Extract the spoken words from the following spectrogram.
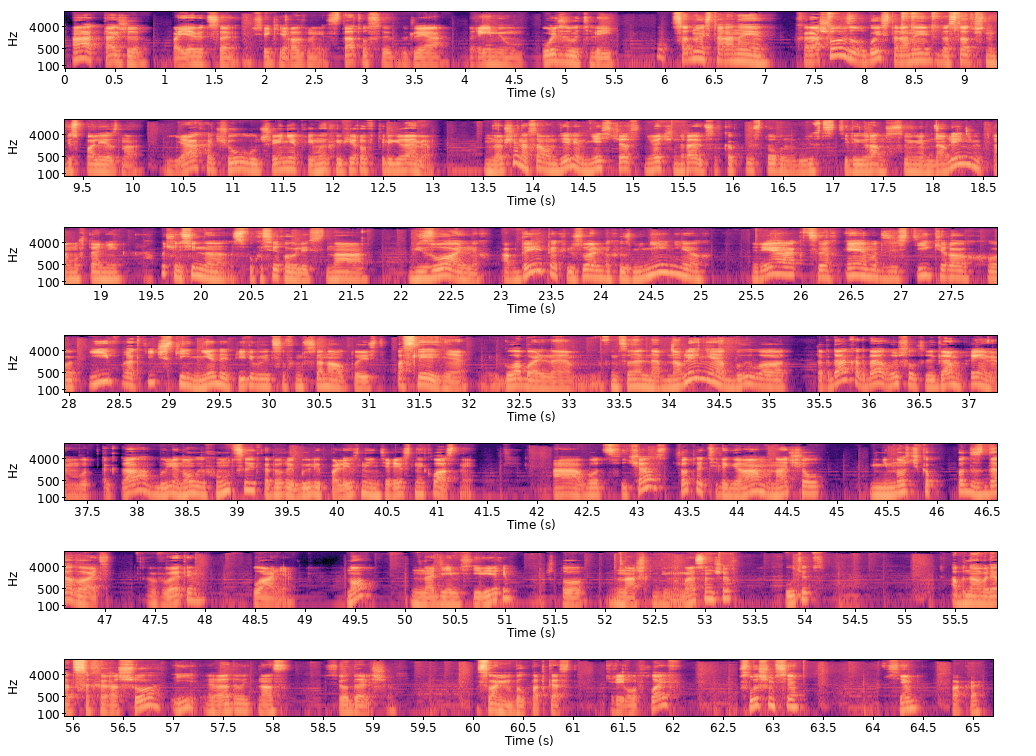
А также появятся всякие разные статусы для премиум пользователей. Ну, с одной стороны, хорошо, с другой стороны, достаточно бесполезно. Я хочу улучшения прямых эфиров в Телеграме. Но вообще, на самом деле, мне сейчас не очень нравится, в какую сторону движется Telegram со своими обновлениями, потому что они очень сильно сфокусировались на визуальных апдейтах, визуальных изменениях, реакциях, эмодзи, стикерах и практически не допиливается функционал. То есть последнее глобальное функциональное обновление было тогда, когда вышел Telegram Premium. Вот тогда были новые функции, которые были полезны, интересные, классные. А вот сейчас что-то Telegram начал немножечко подсдавать в этом плане. Но надеемся и верим, что наш любимый мессенджер будет обновляться хорошо и радовать нас все дальше. С вами был подкаст Кириллов Life. Услышимся. Всем пока.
